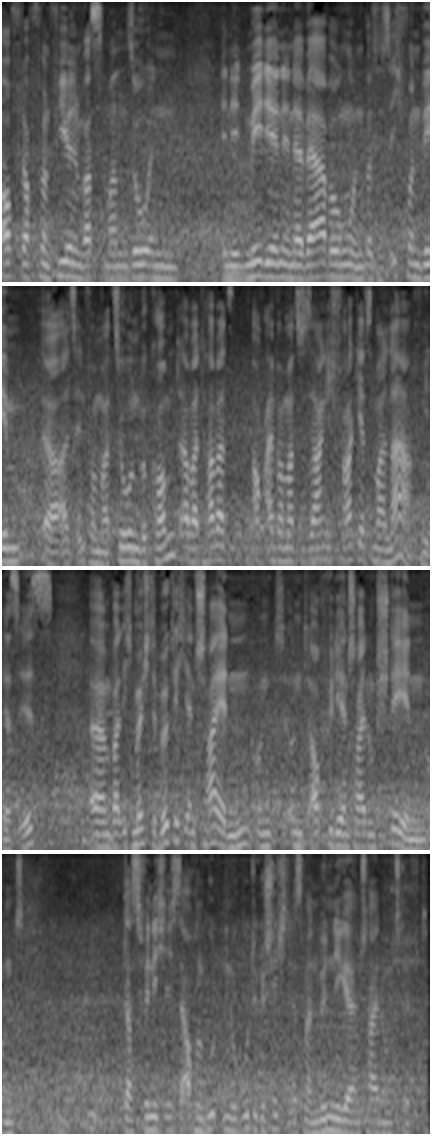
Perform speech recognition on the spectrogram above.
oft auch von vielen, was man so in, in den Medien, in der Werbung und was weiß ich von wem äh, als Informationen bekommt. Aber teilweise auch einfach mal zu sagen, ich frage jetzt mal nach, wie das ist, ähm, weil ich möchte wirklich entscheiden und, und auch für die Entscheidung stehen. Und das finde ich ist auch eine gute, eine gute Geschichte, dass man mündige Entscheidungen trifft.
